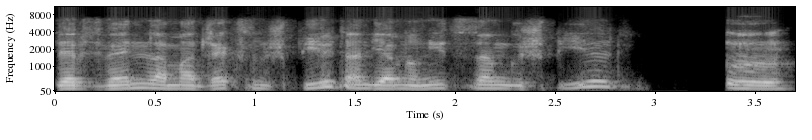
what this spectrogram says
selbst wenn Lamar Jackson spielt, dann, die haben noch nie zusammen gespielt, mh.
